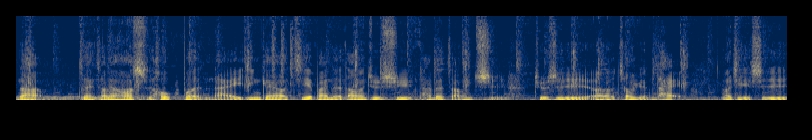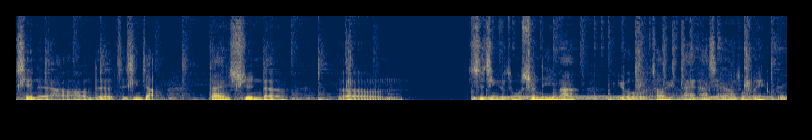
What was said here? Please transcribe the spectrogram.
那在赵亮浩死后，本来应该要接班的，当然就是他的长子，就是呃赵元泰，而且是现任行行的执行长。但是呢，嗯、事情有这么顺利吗？有赵元泰他想要说，哎，我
